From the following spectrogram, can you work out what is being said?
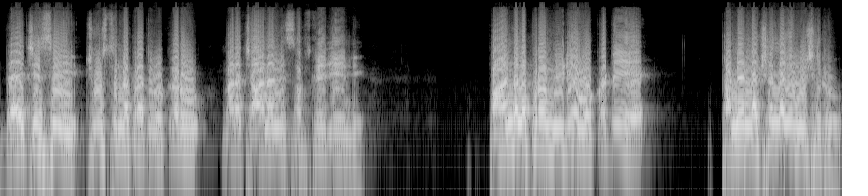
దయచేసి చూస్తున్న ప్రతి ఒక్కరూ మన ఛానల్ని సబ్స్క్రైబ్ చేయండి. పాండలపురం వీడియో ఒక్కటే పన్నెండు లక్షల దాకా చూసిర్రు.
